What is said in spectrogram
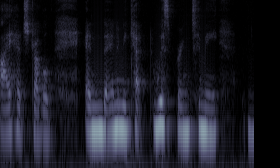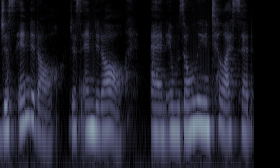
I had struggled. And the enemy kept whispering to me, just end it all, just end it all. And it was only until I said,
